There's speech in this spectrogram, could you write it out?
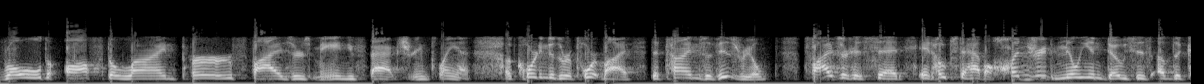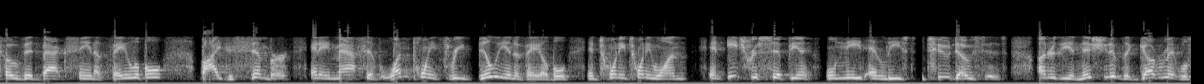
rolled off the line per Pfizer's manufacturing plant. According to the report by the Times of Israel, Pfizer has said it hopes to have 100 million doses of the COVID vaccine available by December and a massive 1.3 billion available in 2021 and each recipient will need at least two doses. Under the initiative, the government will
